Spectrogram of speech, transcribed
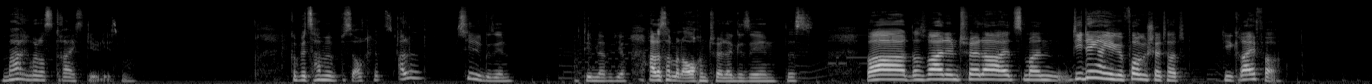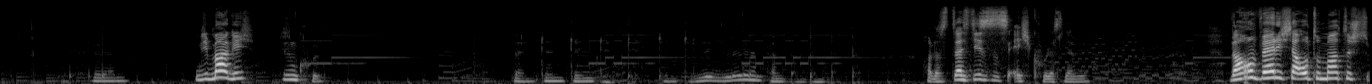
Mario Bros. 3 Stil diesmal. Ich glaube, jetzt haben wir bis auch jetzt alle Ziele gesehen. Nach dem Level hier. Ah, das hat man auch im Trailer gesehen. Das war, das war in dem Trailer, als man die Dinger hier vorgestellt hat. Die Greifer. Die mag ich. Die sind cool. Oh, das, das, das ist echt cool, das Level. Warum werde ich da automatisch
